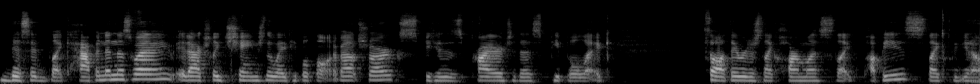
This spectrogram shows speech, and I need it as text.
this had like happened in this way. It actually changed the way people thought about sharks because prior to this, people like thought they were just like harmless like puppies like you know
